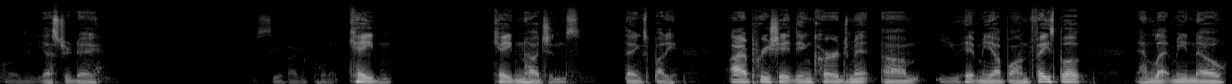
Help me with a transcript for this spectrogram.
what was it, yesterday? Let's see if I can pull it. Caden. Caden Hutchins. Thanks, buddy. I appreciate the encouragement. Um, you hit me up on Facebook and let me know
